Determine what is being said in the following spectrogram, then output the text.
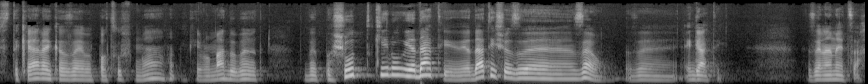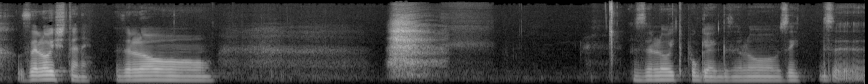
הסתכל עליי כזה בפרצוף, מה, כאילו, מה את מדברת? ופשוט, כאילו, ידעתי, ידעתי שזה, זהו, זה, הגעתי. זה לנצח, זה לא ישתנה, זה לא... זה לא יתפוגג, זה לא... זה, זה,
